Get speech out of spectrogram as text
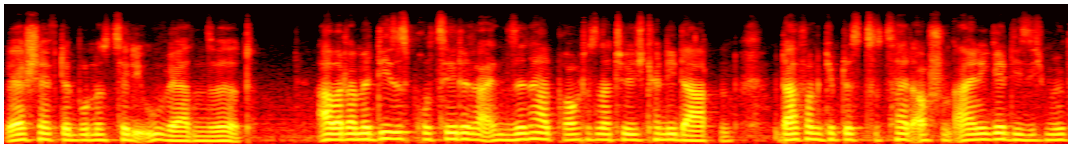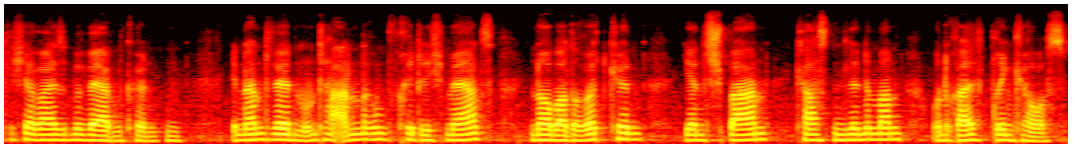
wer Chef der Bundes-CDU werden wird. Aber damit dieses Prozedere einen Sinn hat, braucht es natürlich Kandidaten. Und davon gibt es zurzeit auch schon einige, die sich möglicherweise bewerben könnten. Genannt werden unter anderem Friedrich Merz, Norbert Röttgen, Jens Spahn, Carsten Linnemann und Ralf Brinkhaus.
